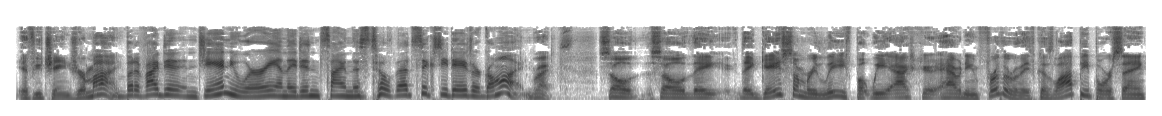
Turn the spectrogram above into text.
if you change your mind. But if I did it in January and they didn't sign this till that sixty days are gone. Right. So, so they they gave some relief, but we actually have it even further relief because a lot of people were saying,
